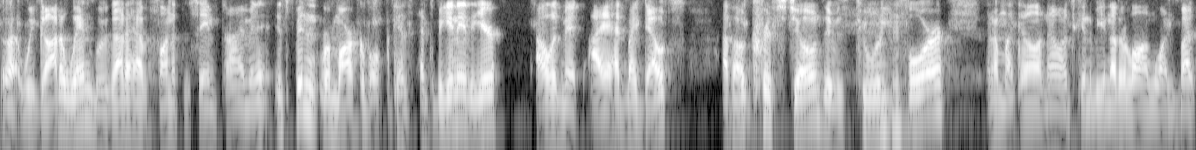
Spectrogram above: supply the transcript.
Uh, we got to win, but we got to have fun at the same time. And it, it's been remarkable because at the beginning of the year, I'll admit I had my doubts about Chris Jones. It was two and four, and I'm like, oh no, it's going to be another long one. But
